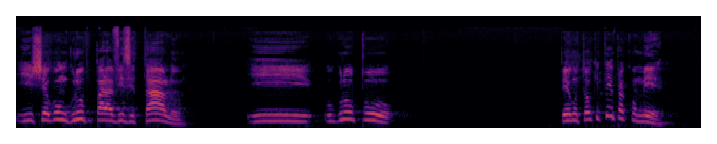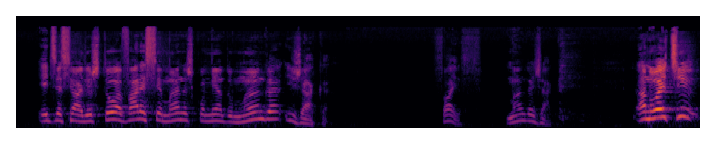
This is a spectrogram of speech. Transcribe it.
e chegou um grupo para visitá-lo e o grupo perguntou o que tem para comer. Ele disse assim: Olha, eu estou há várias semanas comendo manga e jaca. Só isso. Manga e jaca. À noite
